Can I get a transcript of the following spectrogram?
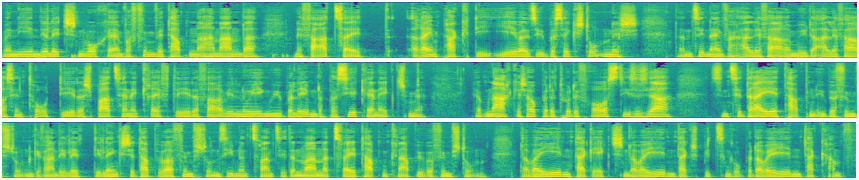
wenn ihr in der letzten Woche einfach fünf Etappen nacheinander eine Fahrzeit reinpackt, die jeweils über sechs Stunden ist, dann sind einfach alle Fahrer müde, alle Fahrer sind tot, jeder spart seine Kräfte, jeder Fahrer will nur irgendwie überleben, da passiert keine Action mehr. Ich habe nachgeschaut bei der Tour de France dieses Jahr sind sie drei Etappen über fünf Stunden gefahren. Die, die längste Etappe war fünf Stunden 27, dann waren da zwei Etappen knapp über fünf Stunden. Da war jeden Tag Action, da war jeden Tag Spitzengruppe, da war jeden Tag Kampf.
